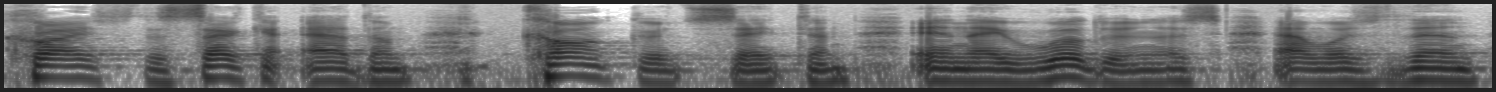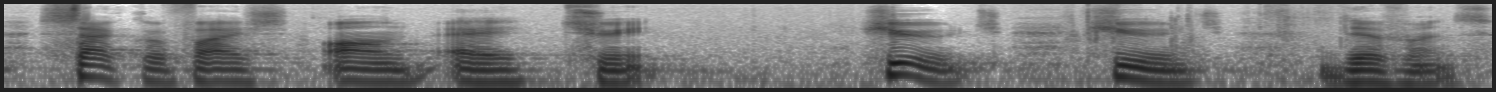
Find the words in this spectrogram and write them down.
Christ, the second Adam, conquered Satan in a wilderness and was then sacrificed on a tree. Huge, huge difference.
